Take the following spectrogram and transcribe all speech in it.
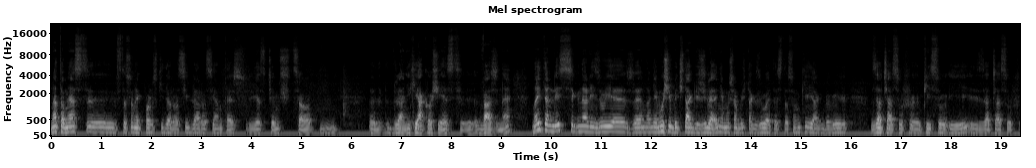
Natomiast y, stosunek Polski do Rosji dla Rosjan też jest czymś, co y, dla nich jakoś jest ważne. No i ten list sygnalizuje, że no nie musi być tak źle, nie muszą być tak złe te stosunki, jak były za czasów PiSu i za czasów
